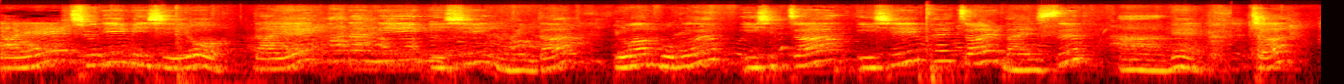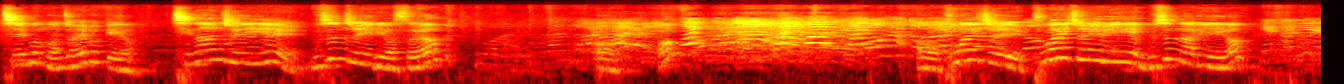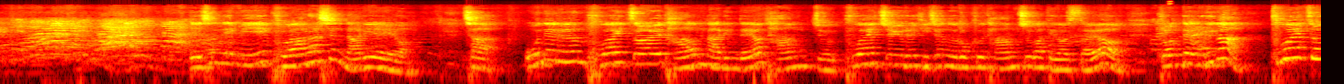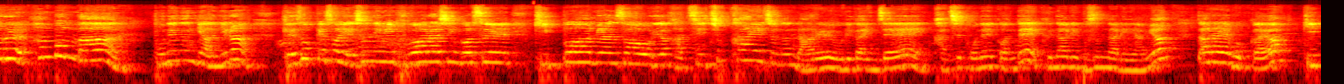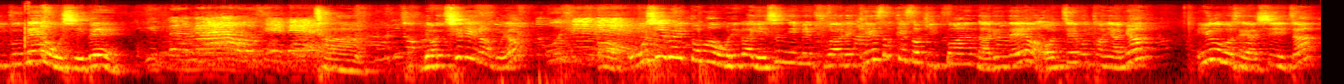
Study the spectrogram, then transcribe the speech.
나의 주님이시요 나의 하나님이시나이다. 요한복음 20장 28절 말씀 아멘. 자, 질문 먼저 해볼게요. 지난 주일 무슨 주일이었어요? 어, 어? 어, 부활주일. 부활주일이 무슨 날이에요? 예수님이 부활하신 날이에요. 자, 오늘은 부활절 다음 날인데요. 다음 주. 부활주일을 기준으로 그 다음 주가 되었어요. 그런데 우리가 부활절을 한 번만 보내는 게 아니라 계속해서 예수님이 부활하신 것을 기뻐하면서 우리가 같이 축하해주는 날을 우리가 이제 같이 보낼 건데 그날이 무슨 날이냐면 따라해 볼까요? 기쁨의 50일. 기쁨의 50일 자, 자, 며칠이라고요? 50일 어, 50일 동안 우리가 예수님의 부활을 계속해서 기뻐하는 날인데요. 언제부터냐면 읽어보세요. 시작.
